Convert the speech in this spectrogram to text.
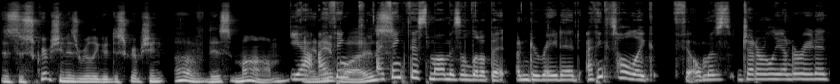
this description is a really good description of this mom. Yeah, and I it think was I think this mom is a little bit underrated. I think this whole like film is generally underrated,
